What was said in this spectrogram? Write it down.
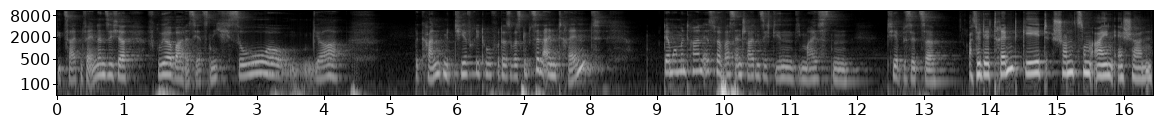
die Zeiten verändern sich ja. Früher war das jetzt nicht so, ja, bekannt mit Tierfriedhof oder sowas. Gibt es denn einen Trend, der momentan ist? Für was entscheiden sich die, die meisten Tierbesitzer? Also der Trend geht schon zum Einäschern,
